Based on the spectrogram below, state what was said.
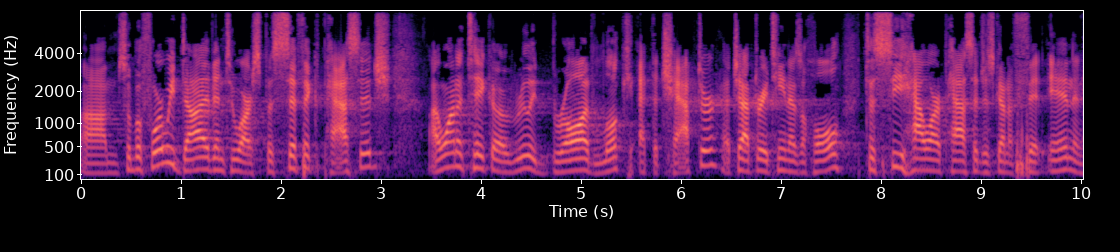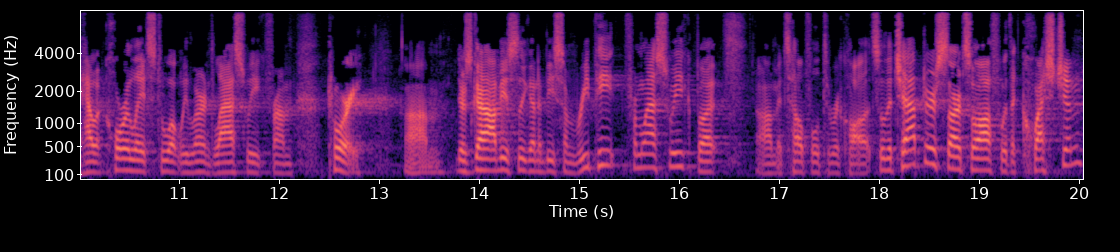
Um, so before we dive into our specific passage, I want to take a really broad look at the chapter, at chapter 18 as a whole, to see how our passage is going to fit in and how it correlates to what we learned last week from Tori. Um, there's obviously going to be some repeat from last week, but um, it's helpful to recall it. So the chapter starts off with a question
